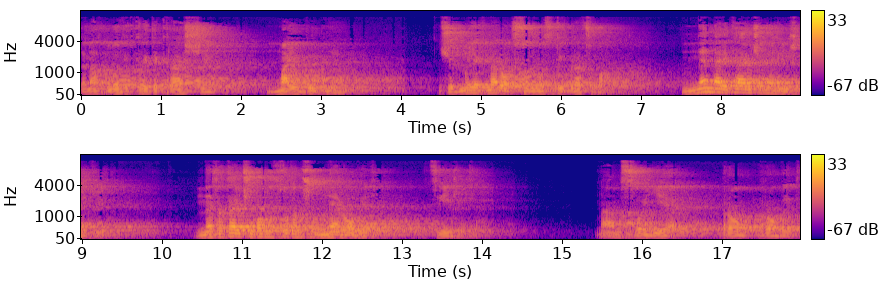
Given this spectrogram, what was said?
для нас було відкрите краще майбутнє, щоб ми, як народ, цьому співпрацювали, не нарікаючи на грішників, не звертаючи увагу, хто там що не робить в своїх життя. Нам своє роб- робити.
